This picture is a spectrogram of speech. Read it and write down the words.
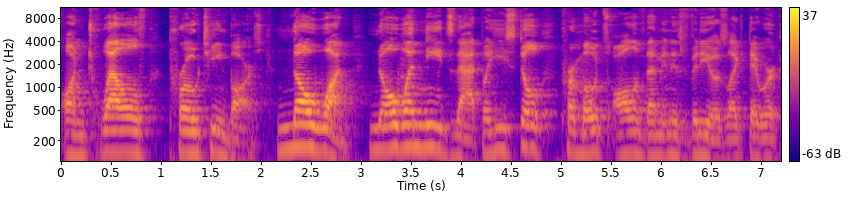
on 12 protein bars. No one. No one needs that, but he still promotes all of them in his videos like they were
